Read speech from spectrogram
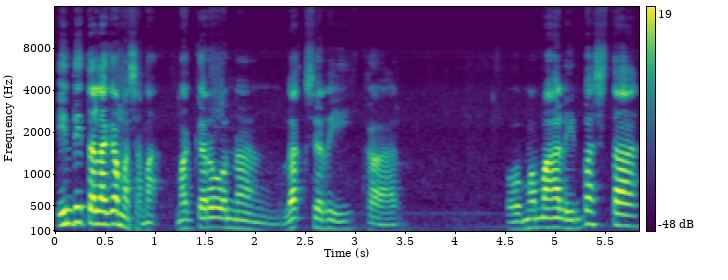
Hindi talaga masama magkaroon ng luxury car o mamahalin basta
